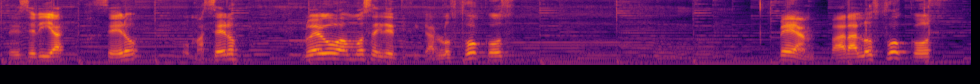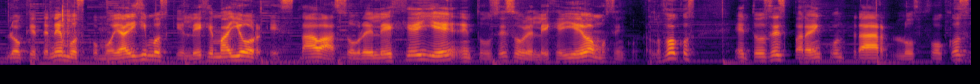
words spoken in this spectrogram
entonces sería 0,0. Luego vamos a identificar los focos. Vean, para los focos lo que tenemos, como ya dijimos que el eje mayor estaba sobre el eje Y, entonces sobre el eje Y vamos a encontrar los focos. Entonces para encontrar los focos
